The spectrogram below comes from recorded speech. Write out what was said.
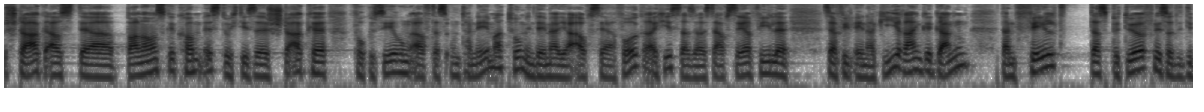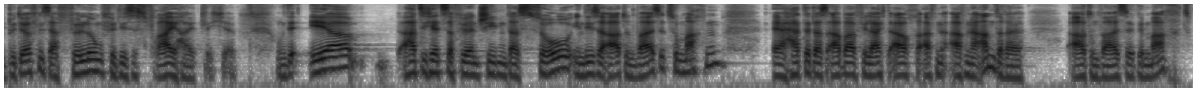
stark aus der Balance gekommen ist, durch diese starke Fokussierung auf das Unternehmertum, in dem er ja auch sehr erfolgreich ist, also er ist auch sehr viele, sehr viel Energie reingegangen, dann fehlt das Bedürfnis oder die Bedürfniserfüllung für dieses Freiheitliche. Und er hat sich jetzt dafür entschieden, das so in dieser Art und Weise zu machen. Er hätte das aber vielleicht auch auf eine, auf eine andere Art und Weise gemacht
